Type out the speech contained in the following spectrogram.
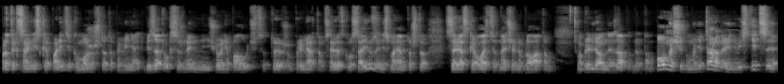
протекционистская политика может что-то поменять. Без этого, к сожалению, ничего не получится. Той же пример там, Советского Союза, несмотря на то, что советская власть изначально брала там определенную западную там, помощь, гуманитарную, инвестиции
